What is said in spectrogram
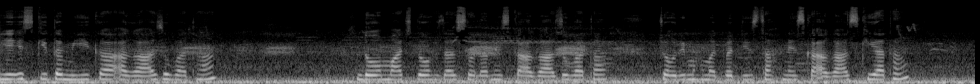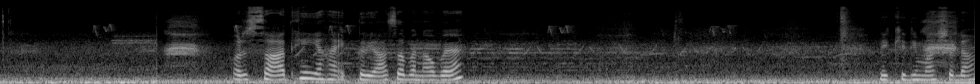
ये इसकी तमीर का आगाज़ हुआ था। 2 मार्च 2016 में इसका आगाज़ हुआ था। चौधरी मोहम्मद बजीज साहब ने इसका आगाज़ किया था। और साथ ही यहाँ एक दरिया सा बना हुआ है। देखिए जी, माशाल्लाह,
